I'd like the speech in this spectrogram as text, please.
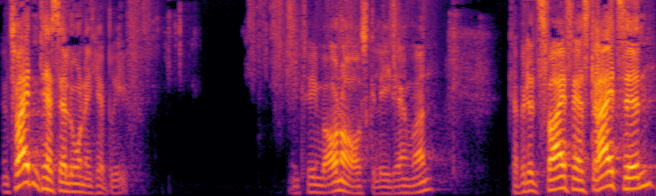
Im zweiten Thessalonicher Brief, den kriegen wir auch noch ausgelegt irgendwann, Kapitel 2, Vers 13,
